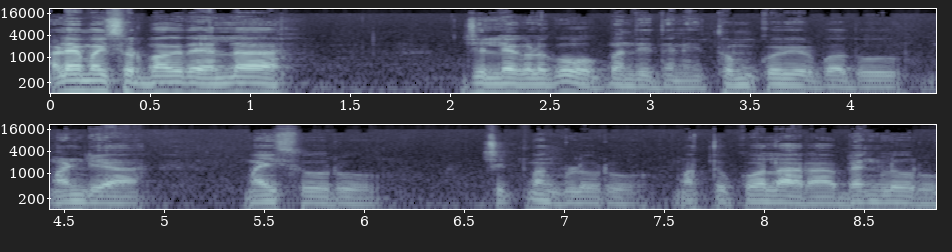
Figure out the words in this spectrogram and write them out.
ಹಳೆ ಮೈಸೂರು ಭಾಗದ ಎಲ್ಲ ಜಿಲ್ಲೆಗಳಿಗೂ ಹೋಗಿ ಬಂದಿದ್ದೀನಿ. ತುಮಕೂರು ಇರ್ಬೋದು, ಮಂಡ್ಯ, ಮೈಸೂರು, ಚಿಕ್ಕಮಗಳೂರು ಮತ್ತು ಕೋಲಾರ, ಬೆಂಗಳೂರು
